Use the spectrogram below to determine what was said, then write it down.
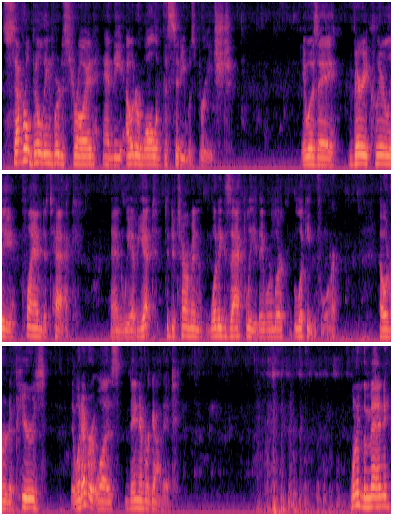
Several buildings were destroyed, and the outer wall of the city was breached. It was a very clearly planned attack, and we have yet to determine what exactly they were lurk- looking for. However, it appears that whatever it was, they never got it. One of the men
